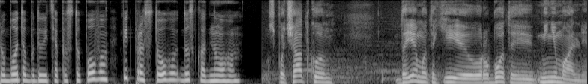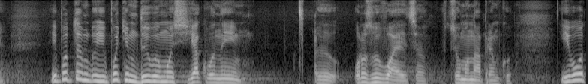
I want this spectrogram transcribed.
Робота будується поступово від простого до складного. Спочатку даємо такі роботи мінімальні, і потім, і потім дивимось, як вони е, розвиваються в цьому напрямку. І от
